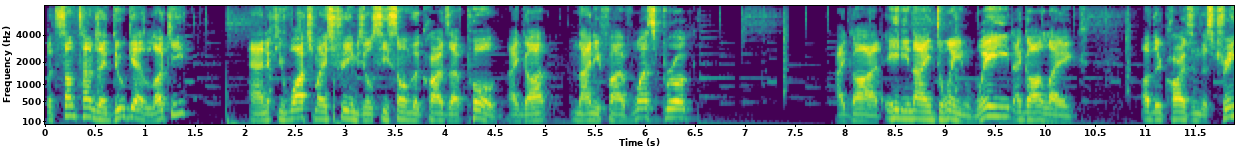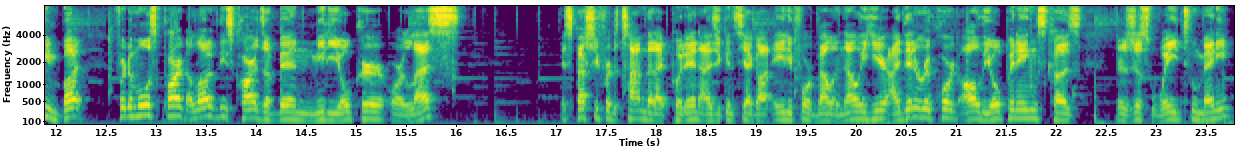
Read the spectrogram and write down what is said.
but sometimes I do get lucky. And if you watch my streams, you'll see some of the cards I've pulled. I got 95 Westbrook. I got 89 Dwyane Wade. I got like other cards in the stream. But for the most part, a lot of these cards have been mediocre or less. Especially for the time that I put in. As you can see, I got 84 Belinelli here. I didn't record all the openings because there's just way too many.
